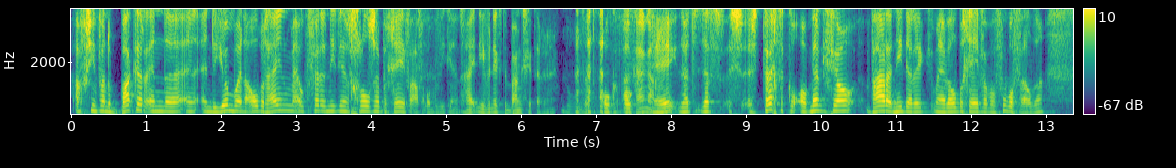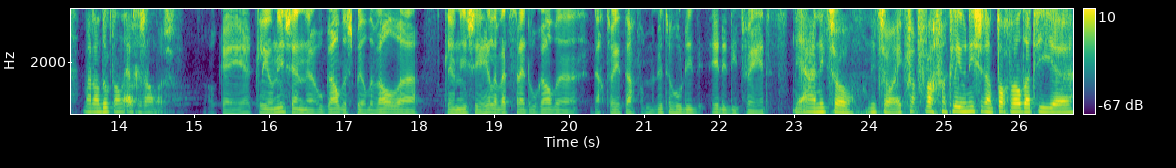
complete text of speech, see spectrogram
afgezien van de Bakker en de, en, en de Jumbo en de Albert Heijn, mij ook verder niet in het gros heb begeven afgelopen weekend. Hij heeft niet voor niks de bank zitten. Hè? Dat, ook, Ook hangen. Nee, dat, dat is, is terecht opmerking van jou. Waar het niet dat ik mij wel begeven heb op voetbalvelden. Maar dan doe ik dan ergens anders. Oké, eh Cleonice en eh Ugalde speelden wel. Cleonice de hele wedstrijd. Ugalde dacht 82 minuten. Hoe die, deden die twee het? Ja, niet zo. Niet zo. Ik ver- verwacht van Cleonice dan toch wel dat hij... eh,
